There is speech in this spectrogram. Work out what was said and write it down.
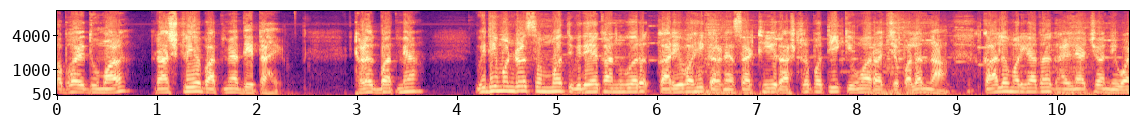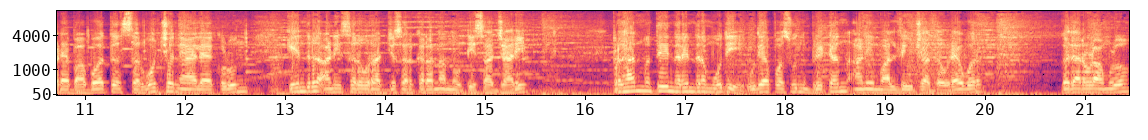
अभय धुमाळ राष्ट्रीय बातम्या देत आहे. ठळक बातम्या. विधिमंडळ संमत विधेयकांवर कार्यवाही करण्यासाठी राष्ट्रपती किंवा राज्यपालांना कालमर्यादा घालण्याच्या निवाड्याबाबत सर्वोच्च न्यायालयाकडून केंद्र आणि सर्व राज्य सरकारांना नोटिसा जारी. प्रधानमंत्री नरेंद्र मोदी उद्यापासून ब्रिटन आणि मालदीवच्या दौऱ्यावर. गदारोळामुळं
